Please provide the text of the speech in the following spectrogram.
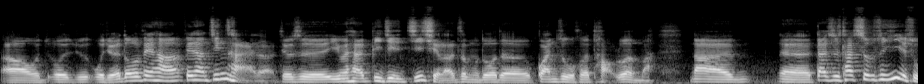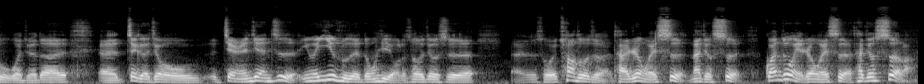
啊，我我觉我觉得都非常非常精彩的，就是因为它毕竟激起了这么多的关注和讨论嘛。那呃，但是它是不是艺术？我觉得呃，这个就见仁见智，因为艺术这东西有的时候就是。呃，所谓创作者，他认为是，那就是观众也认为是，他就是了。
